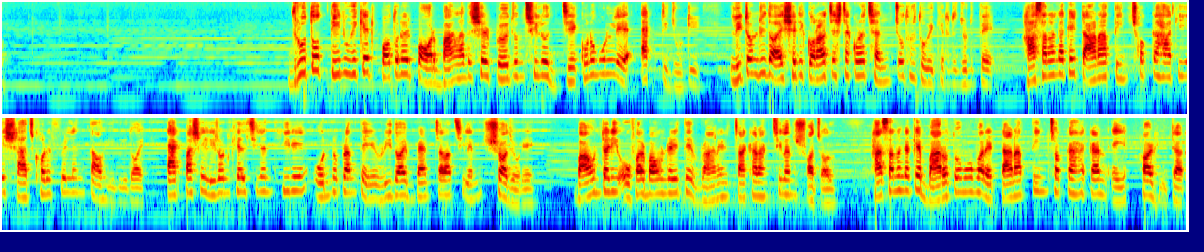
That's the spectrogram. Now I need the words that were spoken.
দ্রুত তিন উইকেট পতনের পর বাংলাদেশের প্রয়োজন ছিল যে কোনো মূল্যে একটি জুটি। লিটন হৃদয় সেটি করার চেষ্টা করেছেন চতুর্থ উইকেটের জুটিতে। হাসারাঙ্গাকে টানা তিন ছক্কা হাঁকিয়ে সাজঘরে ফিরলেন তাওহিদ হৃদয়। এক পাশে লিটন খেলছিলেন ধীরে, অন্য প্রান্তে হৃদয় ব্যাট চালাচ্ছিলেন সজোরে। বাউন্ডারি ওভার বাউন্ডারিতে রানের চাকা রাখছিলেন সচল। হাসানাঙ্গাকে বারোতম ওভারে টানা তিন ছক্কা হাঁকান এই হার্ড হিটার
